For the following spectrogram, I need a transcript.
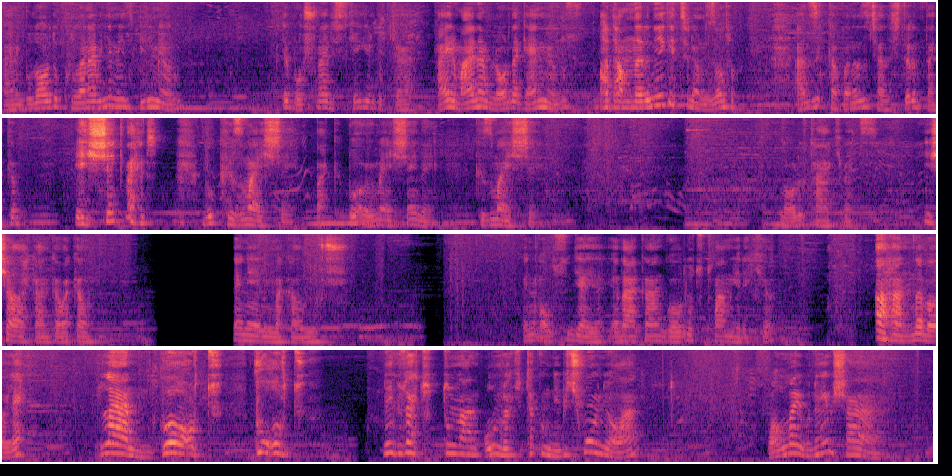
Yani bu lord'u kullanabilir miyiz bilmiyorum. Bir de boşuna riske girdik ya. Hayır madem lord'a gelmiyorsunuz adamları niye getiriyorsunuz oğlum? Azıcık kafanızı çalıştırın takım. Eşekler. bu kızma eşeği. Bak bu övme eşeği değil. Kızma eşeği. Lord'u takip et. İnşallah kanka bakalım. Deneyelim bakalım dur. Benim Obsidia'yı ya da arkadan Gord'u tutmam gerekiyor. Aha da böyle. Lan Gord! Gord! Ne güzel tuttun lan. Oğlum rakip takım ne biçim oynuyor lan. Vallahi bu neymiş ha.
